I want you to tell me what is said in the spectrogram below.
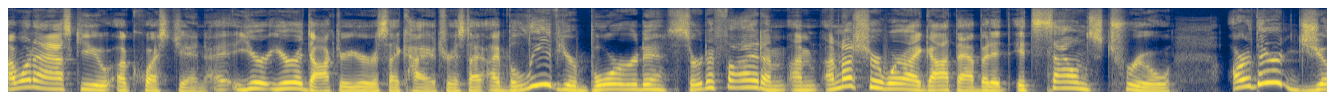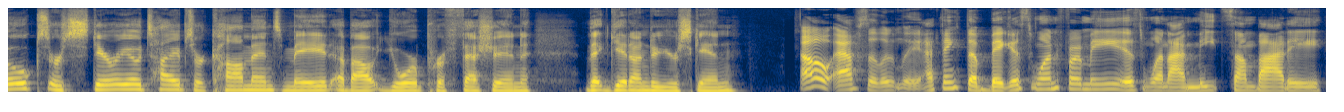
I want to ask you a question. Uh, You're you're a doctor. You're a psychiatrist. I, I believe you're board certified. I'm I'm I'm not sure where I got that, but it it sounds true. Are there jokes or stereotypes or comments made about your profession that get under your skin? Oh, absolutely. I think the biggest one for me is when I meet somebody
